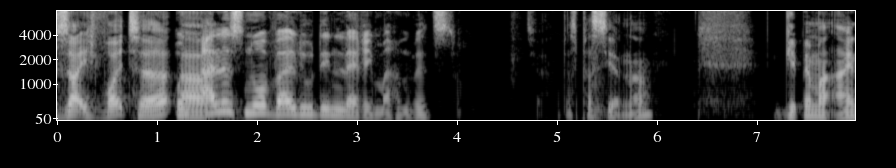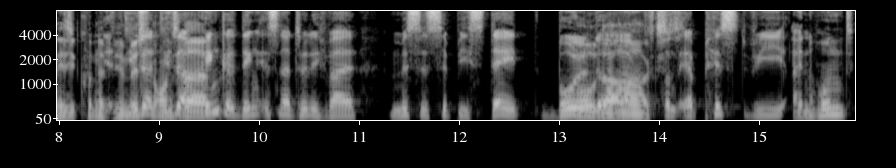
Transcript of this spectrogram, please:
So, ich wollte. Und ähm, alles nur, weil du den Larry machen willst. Das passiert, ne? Gib mir mal eine Sekunde. Wir dieser, müssen dieser unsere. Pinkel-Ding ist natürlich, weil Mississippi State Bulldogs, Bulldogs. und er pisst wie ein Hund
